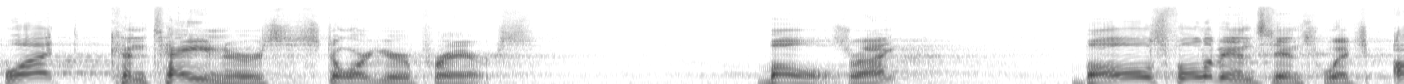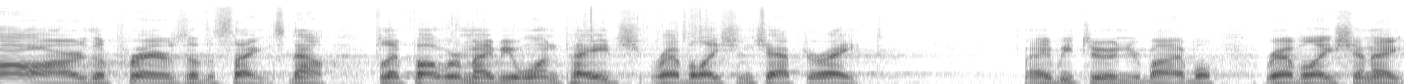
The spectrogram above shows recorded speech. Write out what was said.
what containers store your prayers? Bowls, right? Bowls full of incense, which are the prayers of the saints. Now, flip over maybe one page, Revelation chapter 8. Maybe two in your Bible. Revelation 8,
